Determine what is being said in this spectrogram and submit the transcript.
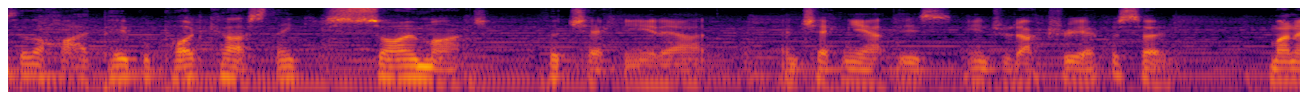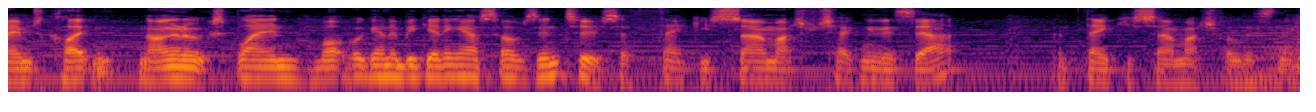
to the High People podcast. Thank you so much for checking it out and checking out this introductory episode. My name's Clayton, and I'm going to explain what we're going to be getting ourselves into. So, thank you so much for checking this out, and thank you so much for listening.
